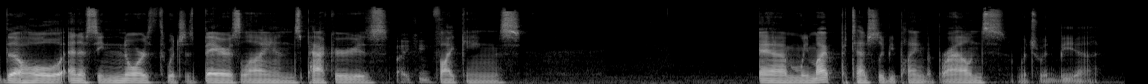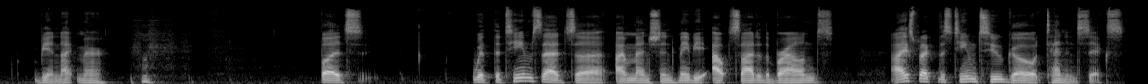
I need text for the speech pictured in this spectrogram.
the whole NFC North, which is Bears, Lions, Packers, Vikings. Vikings. And we might potentially be playing the Browns, which would be a be a nightmare. but with the teams that uh, I mentioned, maybe outside of the Browns, I expect this team to go ten and six.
